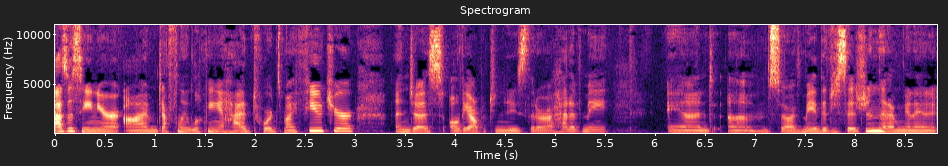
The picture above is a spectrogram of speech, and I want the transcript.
as a senior, I'm definitely looking ahead towards my future and just all the opportunities that are ahead of me. And um, so I've made the decision that I'm gonna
